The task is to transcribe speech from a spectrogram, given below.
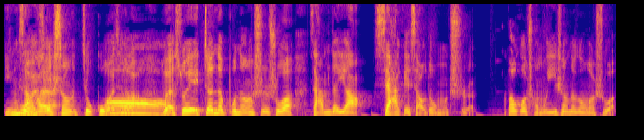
影响它的生就过去了，对，所以真的不能是说咱们的药瞎给小动物吃。包括宠物医生都跟我说，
